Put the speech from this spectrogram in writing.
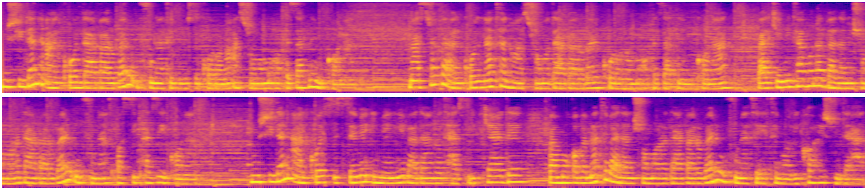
نوشیدن الکل در برابر عفونت ویروس کرونا از شما محافظت نمی کند. مصرف الکل نه تنها از شما در برابر کرونا محافظت نمی کند بلکه می تواند بدن شما را در برابر عفونت آسیب پذیر کند. نوشیدن الکل سیستم ایمنی بدن را تضعیف کرده و مقاومت بدن شما را در برابر عفونت احتمالی کاهش می دهد.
